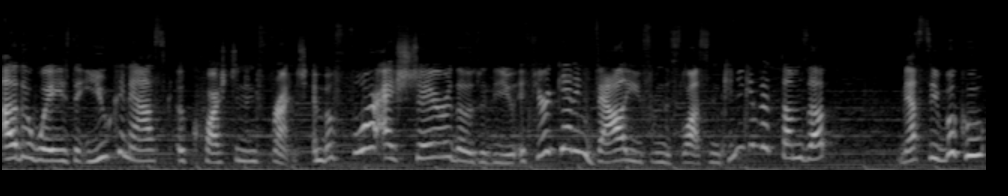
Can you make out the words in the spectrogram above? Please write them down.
other ways that you can ask a question in French. And before I share those with you, if you're getting value from this lesson, can you give it a thumbs up? Merci beaucoup.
